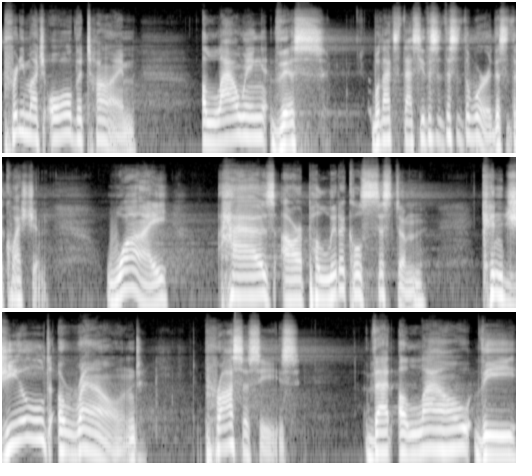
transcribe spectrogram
pretty much all the time, allowing this. Well, that's that. See, this is this is the word. This is the question. Why has our political system congealed around processes that allow the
